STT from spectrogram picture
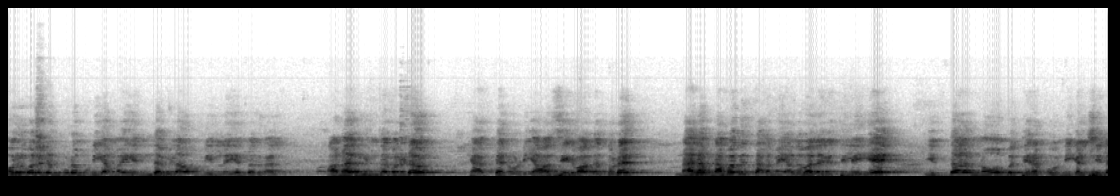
ஒரு வருடம் கூட முடியாம எந்த விழாவும் இல்லை என்பதனால். ஆனால் இந்த வருடம் கேப்டனுடைய ஆசீர்வாதத்துடன் நலம் நமது தலைமை அலுவலகத்திலேயே இஃப்தார் நோன்பு திறப்பு நிகழ்ச்சியில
